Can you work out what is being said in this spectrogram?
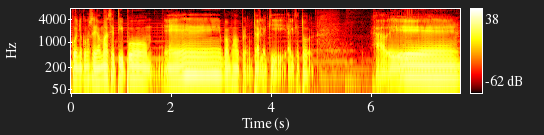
Coño, ¿cómo se llama ese tipo? Eh, vamos a preguntarle aquí al que todo. A ver.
